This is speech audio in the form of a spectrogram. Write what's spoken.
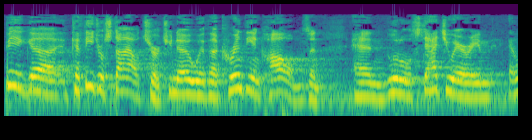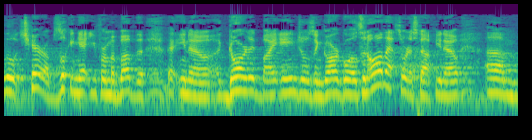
big uh, cathedral style church, you know, with uh, Corinthian columns and and little statuary and, and, little cherubs looking at you from above the, you know, guarded by angels and gargoyles and all that sort of stuff, you know. Um,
